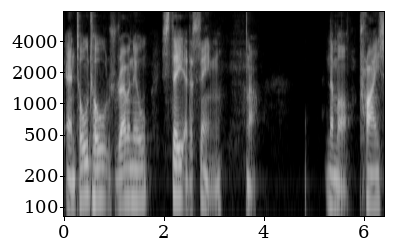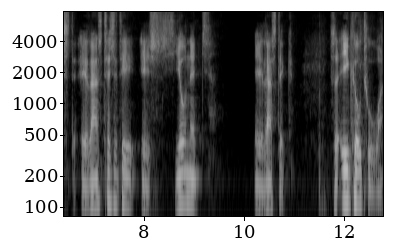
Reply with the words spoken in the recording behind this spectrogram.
and total revenue stay at the same，啊，那么 price elasticity is unit elastic 是 equal to one。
